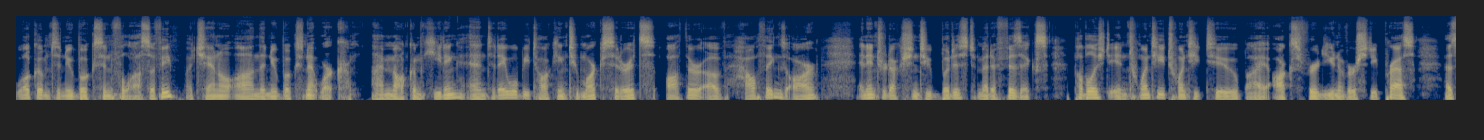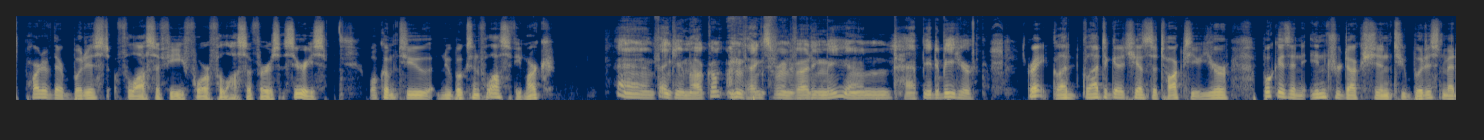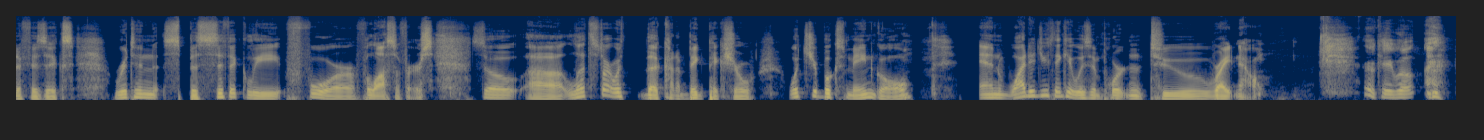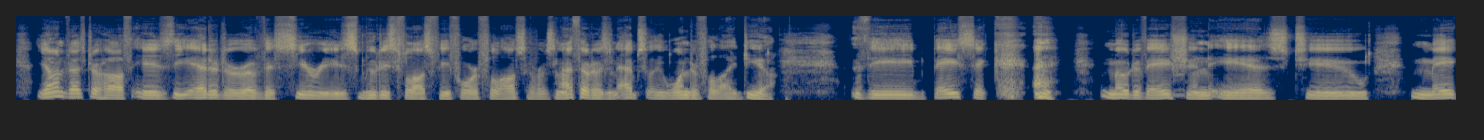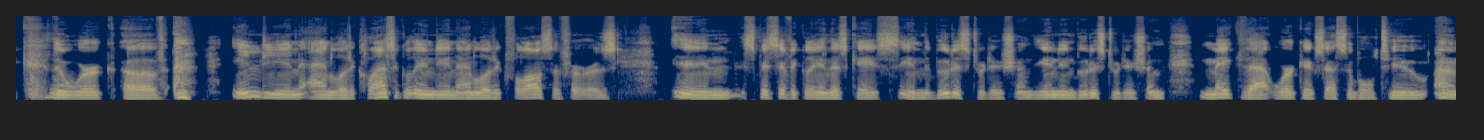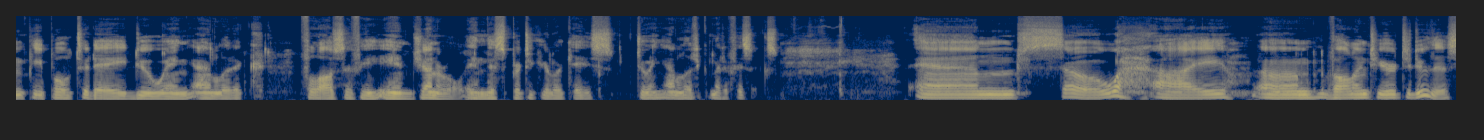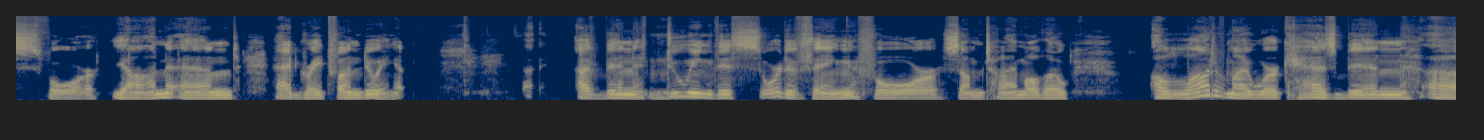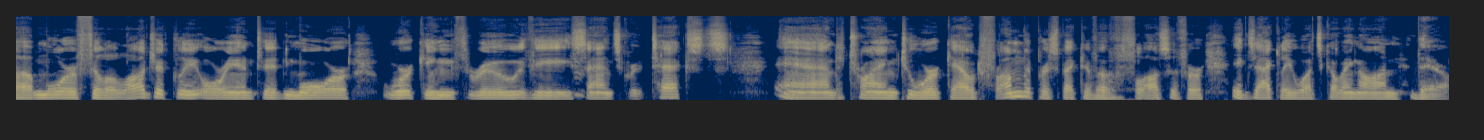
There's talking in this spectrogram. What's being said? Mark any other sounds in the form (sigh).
Welcome to New Books in Philosophy, a channel on the New Books Network. I'm Malcolm Keating, and today we'll be talking to Mark Siderits, author of How Things Are An Introduction to Buddhist Metaphysics, published in 2022 by Oxford University Press as part of their Buddhist Philosophy for Philosophers series. Welcome to New Books in Philosophy, Mark. And thank you, Malcolm. (clears throat) Thanks for inviting me, and happy to be here. Great. Glad glad to get a chance to talk to you. Your book is an introduction to Buddhist metaphysics written specifically for philosophers. So uh, let's start with the kind of big picture. What's your book's main goal? And why did you think it was important to write now? Okay, well, (clears throat) Jan Westerhoff is the editor of this series, Buddhist Philosophy for Philosophers, and I thought it was an absolutely wonderful idea. The basic (clears throat) motivation is to make the work of (clears throat) Indian analytic, classical Indian analytic philosophers, in specifically in this case in the Buddhist tradition, the Indian Buddhist tradition, make that work accessible to um, people today doing analytic philosophy in general. In this particular case, doing analytic metaphysics. And so I um, volunteered to do this for Jan and had great fun doing it. I've been doing this sort of thing for some time, although a lot of my work has been uh, more philologically oriented, more working through the Sanskrit texts and trying to work out from the perspective of a philosopher exactly what's going on there.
